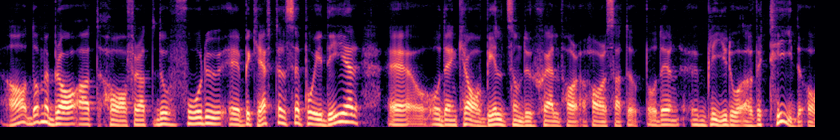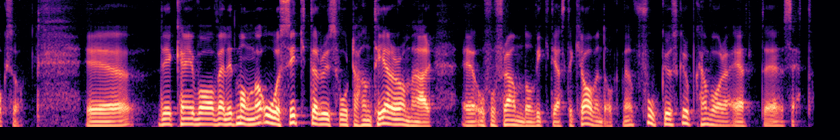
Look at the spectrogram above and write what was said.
ja de är bra att ha för att då får du eh, bekräftelse på idéer Eh, och den kravbild som du själv har, har satt upp och den blir ju då över tid också. Eh, det kan ju vara väldigt många åsikter och det är svårt att hantera de här eh, och få fram de viktigaste kraven dock. Men fokusgrupp kan vara ett eh, sätt.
